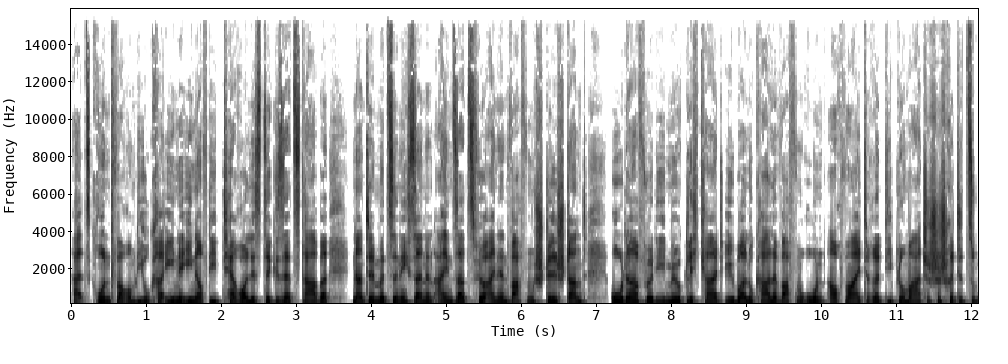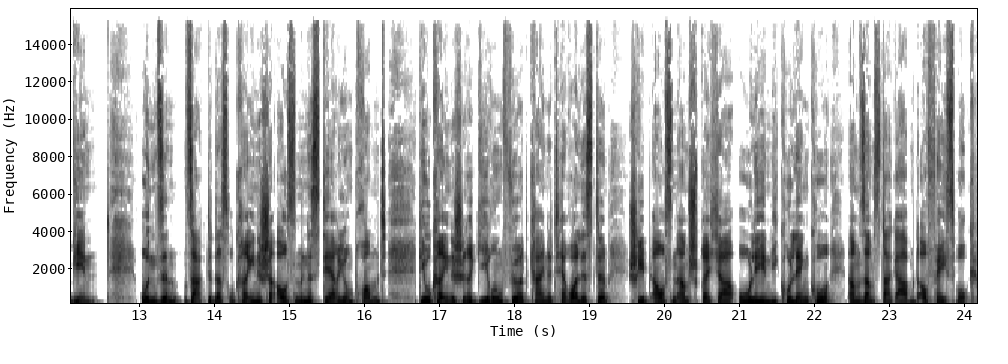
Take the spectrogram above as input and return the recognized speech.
Als Grund, warum die Ukraine ihn auf die Terrorliste gesetzt habe, nannte Mützenich seinen Einsatz für einen Waffenstillstand oder für die Möglichkeit, über lokale Waffenruhen auch weitere Diplomatie diplomatische Schritte zu gehen. Unsinn, sagte das ukrainische Außenministerium prompt. Die ukrainische Regierung führt keine Terrorliste, schrieb Außenamtssprecher Ole Nikolenko am Samstagabend auf Facebook.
